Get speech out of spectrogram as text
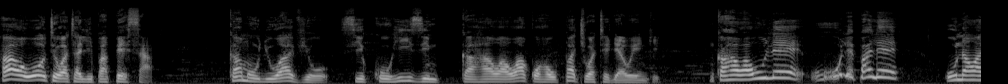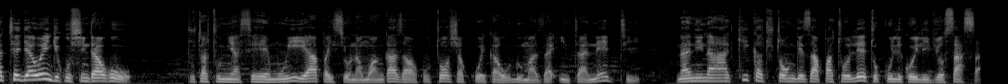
hao wote watalipa pesa. Kama ujuavyo, siku hizi mkahawa wako haupati wateja wengi. Mkahawa ule ule pale una wateja wengi kushinda huu. Tutatumia sehemu hii hapa isiyo na mwangaza wa kutosha kuweka huduma za intaneti, na nina hakika tutaongeza pato letu kuliko ilivyo sasa.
